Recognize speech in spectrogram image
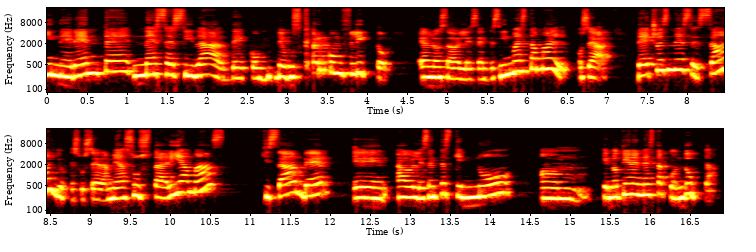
inherente necesidad de, de buscar conflicto en los adolescentes y no está mal, o sea, de hecho es necesario que suceda. Me asustaría más quizá ver eh, adolescentes que no, um, que no tienen esta conducta,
